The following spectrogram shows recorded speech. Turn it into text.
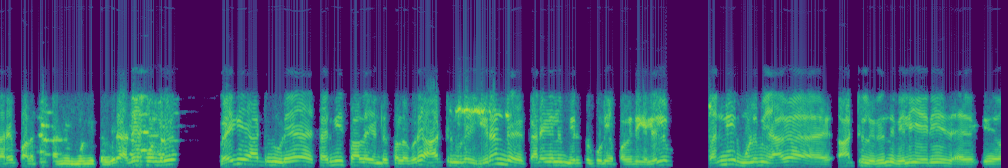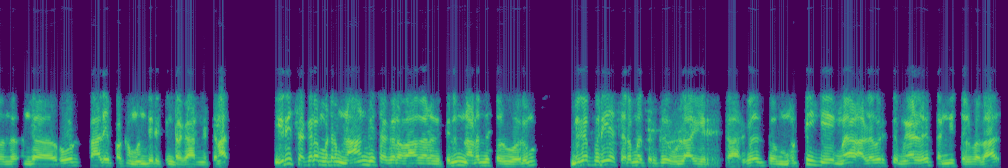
தரைப்பாலத்தில் தண்ணீர் மூழ்கி செல்கிறது. அதே போன்று வைகை ஆற்றினுடைய சர்வீஸ் ஆலை என்று சொல்லக்கூடிய ஆற்றினுடைய இரண்டு கரைகளும் இருக்கக்கூடிய பகுதிகளிலும் தண்ணீர் முழுமையாக ஆற்றில் இருந்து வெளியேறி அந்த- ரோடு சாலை பக்கம் வந்திருக்கின்ற காரணத்தினால் இரு சக்கர மற்றும் நான்கு சக்கர வாகனத்திலும் நடந்து செல்வோரும் மிகப்பெரிய சிரமத்திற்கு உள்ளாகி இருக்கிறார்கள் முட்டிக்கு மேல் அளவிற்கு மேலே தண்ணீர் செல்வதால்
